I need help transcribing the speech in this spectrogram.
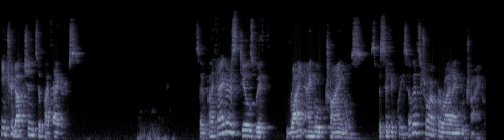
Introduction to Pythagoras. So Pythagoras deals with right-angled triangles specifically. So let's draw up a right-angled triangle.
